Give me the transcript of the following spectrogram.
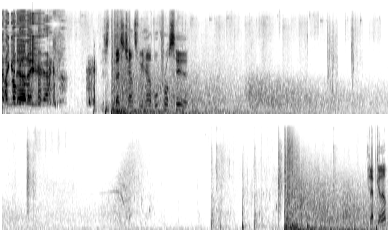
Gonna get out of here. This is the best chance we have. We'll cross here. Get up, get up.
